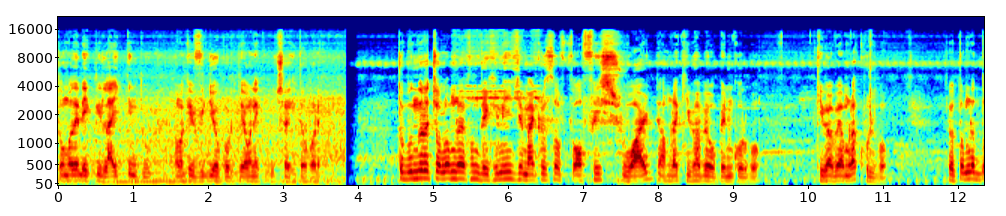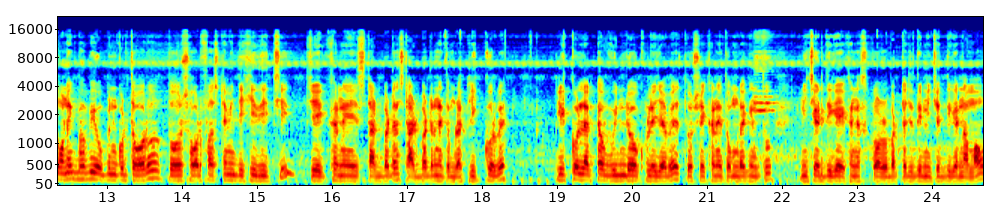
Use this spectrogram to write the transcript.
তোমাদের একটি লাইক কিন্তু আমাকে ভিডিও করতে অনেক উৎসাহিত করে। তো বন্ধুরা, চলো আমরা এখন দেখে নিই যে মাইক্রোসফট অফিস ওয়ার্ড আমরা কীভাবে ওপেন করব, কীভাবে আমরা খুলব। তো তোমরা অনেকভাবেই ওপেন করতে পারো। তো সবার ফার্স্টে আমি দেখিয়ে দিচ্ছি যে এখানে স্টার্ট বাটন স্টার্ট বাটনে তোমরা ক্লিক করবে। ক্লিক করলে একটা উইন্ডো খুলে যাবে। তো সেখানে তোমরা কিন্তু নিচের দিকে, এখানে স্ক্রল বারটা যদি নিচের দিকে নামাও,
